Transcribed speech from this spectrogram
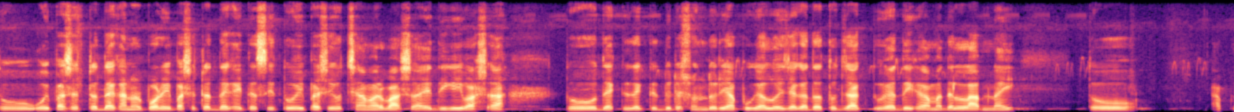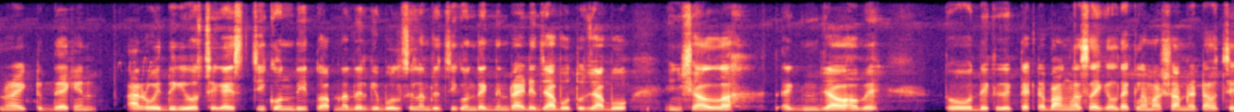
তো ওই পাশেরটা দেখানোর পরে এই পাশেরটা দেখাইতেছি, তো এই পাশে হচ্ছে আমার বাসা, এদিকেই বাসা। তো দেখতে দেখতে দুইটা সুন্দরী আপু গেল ওই জায়গাটা, তো যাক দেখে আমাদের লাভ নাই। তো আপনারা একটু দেখেন আর ওই দিকে হচ্ছে গাইস চিকন্দি। তো আপনাদেরকে বলছিলাম যে চিকন্দি একদিন রাইডে যাব, তো যাব। ইনশাআল্লাহ একদিন যাওয়া হবে। তো দেখতে দেখতে একটা বাংলা সাইকেল দেখলাম, আর সামনেটা হচ্ছে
